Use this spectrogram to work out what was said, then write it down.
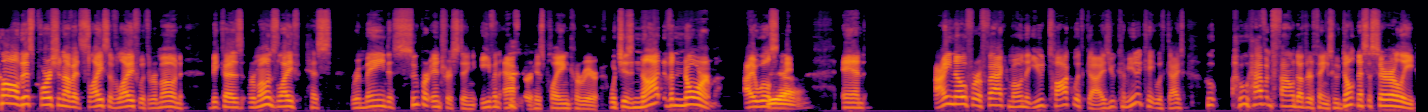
call this portion of it "Slice of Life" with Ramon, because Ramon's life has remained super interesting even after his playing career, which is not the norm. I will say, and I know for a fact, Moan, that you talk with guys, you communicate with guys who who haven't found other things, who don't necessarily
